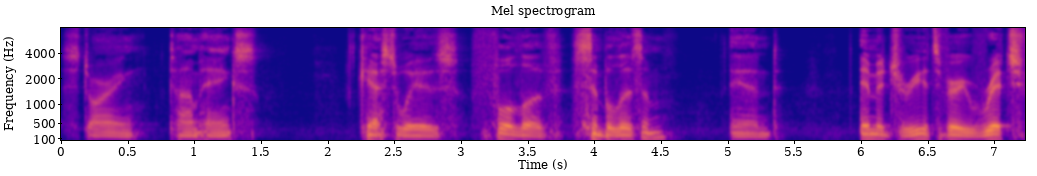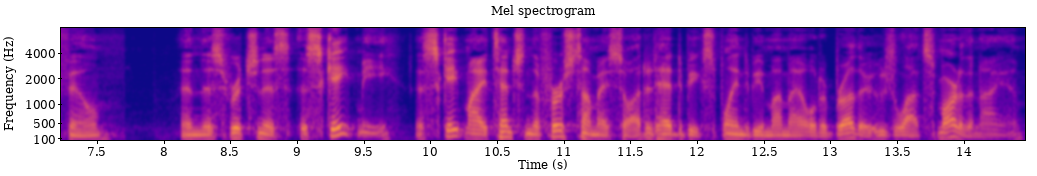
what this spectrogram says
starring Tom Hanks. Castaway is full of symbolism and imagery. It's a very rich film. And this richness escaped me, escaped my attention the first time I saw it. It had to be explained to me by my older brother, who's a lot smarter than I am.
